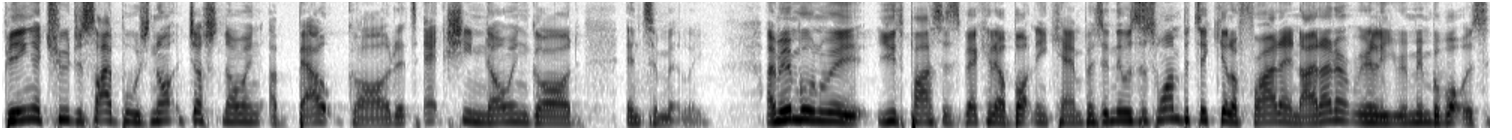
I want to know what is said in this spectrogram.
Being a true disciple is not just knowing about God, it's actually knowing God intimately. I remember when we were youth pastors back at our botany campus, and there was this one particular Friday night. I don't really remember what was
